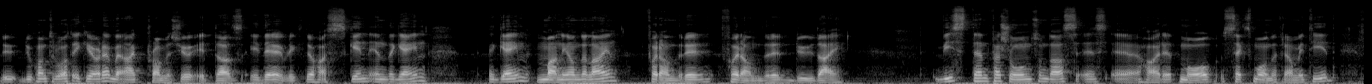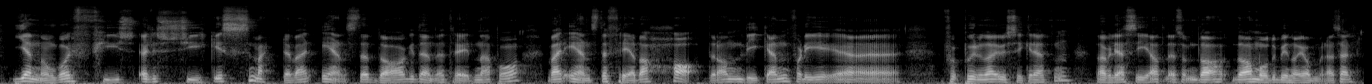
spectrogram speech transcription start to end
Du, du, kan tro at det ikke gjør det, men I promise you it does. I det øyeblikket du har skin in the game, game money on the line, forandrer, forandrer du deg. Hvis den personen som da eh, har et mål seks måneder fram i tid, gjennomgår fys eller psykisk smerte hver eneste dag denne traden er på Hver eneste fredag hater han weekenden fordi eh, pga. usikkerheten, da vil jeg si at liksom, da, da, må du begynne å jobbe med deg selv.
